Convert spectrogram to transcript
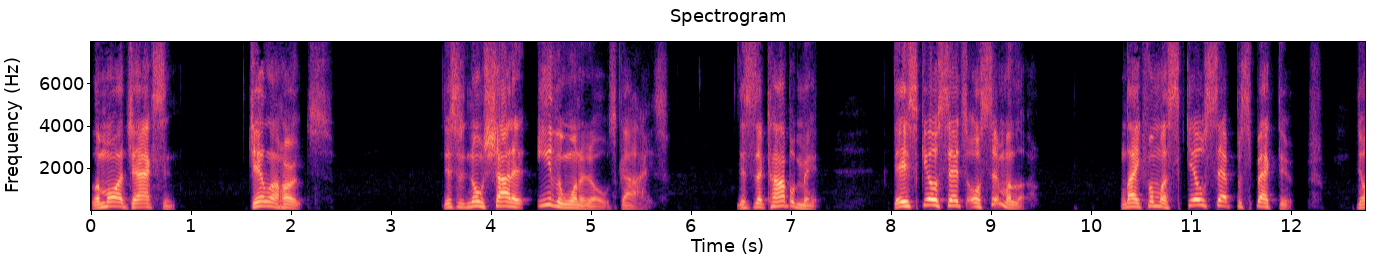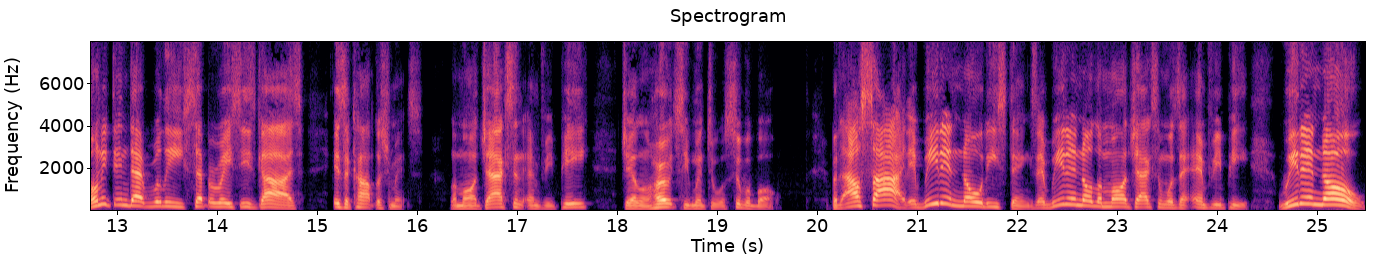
Lamar Jackson, Jalen Hurts, this is no shot at either one of those guys. This is a compliment. Their skill sets are similar. Like from a skill set perspective, the only thing that really separates these guys is accomplishments. Lamar Jackson, MVP. Jalen Hurts, he went to a Super Bowl. But outside, if we didn't know these things, if we didn't know Lamar Jackson was an MVP, we didn't know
